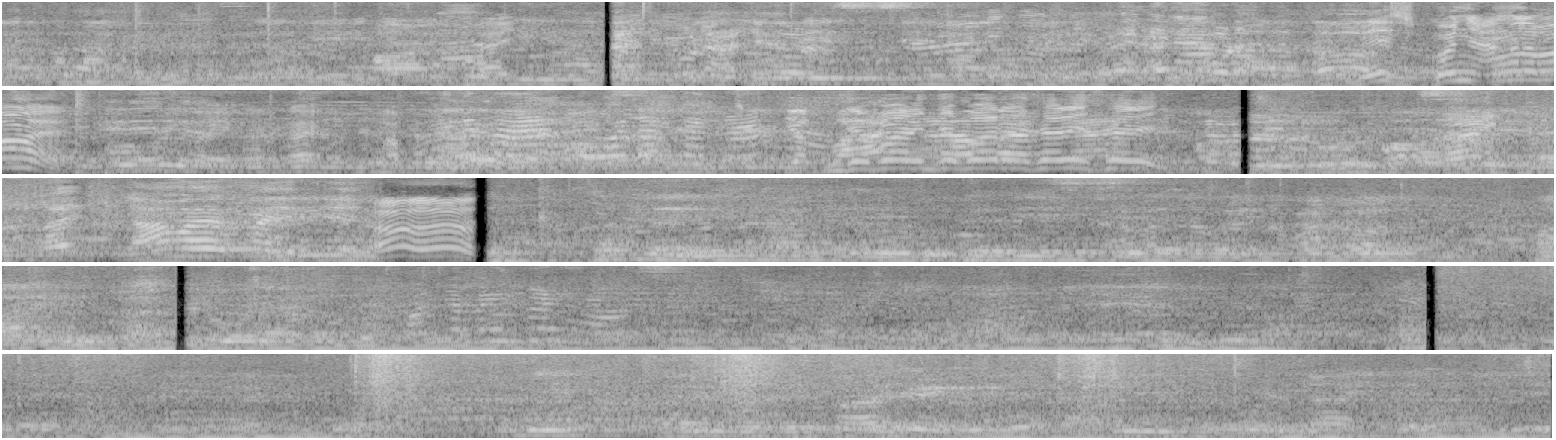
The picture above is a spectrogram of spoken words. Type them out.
ஆரம்பமாக இருக்கிறது கொஞ்சம் அங்கே வாங்க. இங்க பாரு இங்க பாரு சரி சரி. பிரதேச பானைகளுக்காக அழைக்கின்றோம். இங்கே வருகிறதற்கு எங்களுடைய அதிகாரிகளோடு இணைந்த வகையிலே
